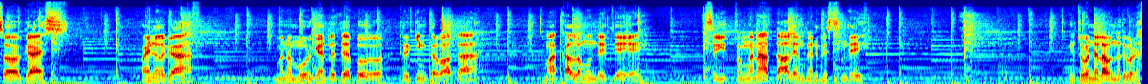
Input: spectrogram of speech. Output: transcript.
సో గ్యాస్ ఫైనల్గా మన మూడు గంటల సేపు ట్రెక్కింగ్ తర్వాత మా కళ్ళ ముందైతే శ్రీ తుంగనాథ్ ఆలయం కనిపిస్తుంది. ఇంక చూడండి ఎలా ఉంది అది కూడా.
